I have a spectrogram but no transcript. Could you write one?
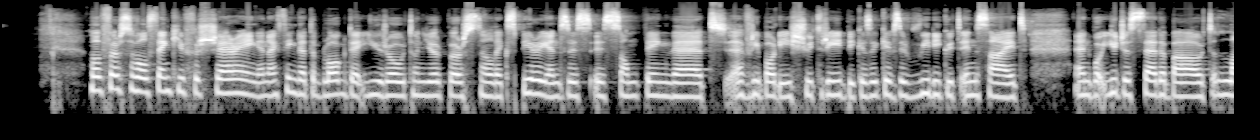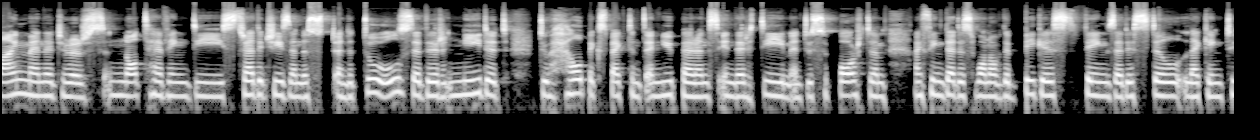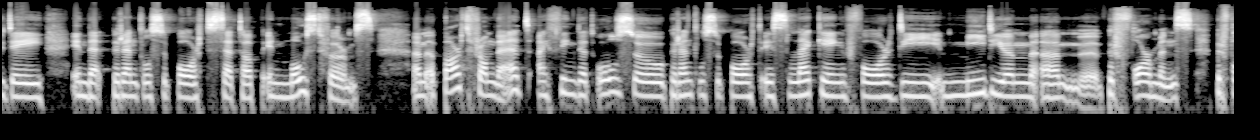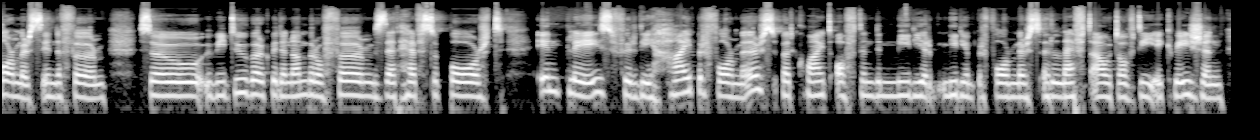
Well, first of all, thank you for sharing. And I think that the blog that you wrote on your personal experience is, is something that everybody should read because it gives a really good insight. And what you just said about line managers not having the strategies and the, and the tools that are needed to help expectant and new parents in their team and to support them, I think that is one of the biggest things that is still lacking today in that parental support setup in most firms. Um, apart from that, I think that also parental support is lacking for the medium um, performance performers in the firm. So we do work with a number of firms that have support in place for the high performers, but quite often the medium medium performers are left out of the equation.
